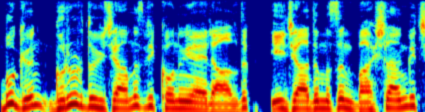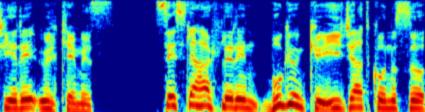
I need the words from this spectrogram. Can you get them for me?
bugün gurur duyacağımız bir konuyu ele aldık. İcadımızın başlangıç yeri ülkemiz. Sesli harflerin bugünkü icat konusu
